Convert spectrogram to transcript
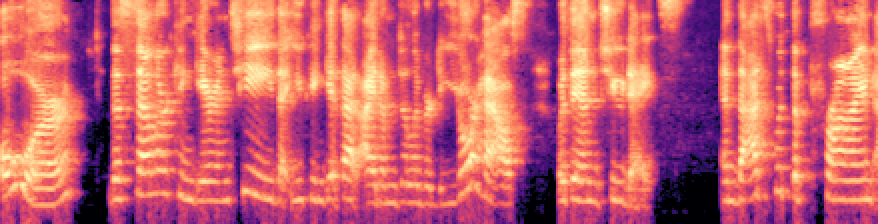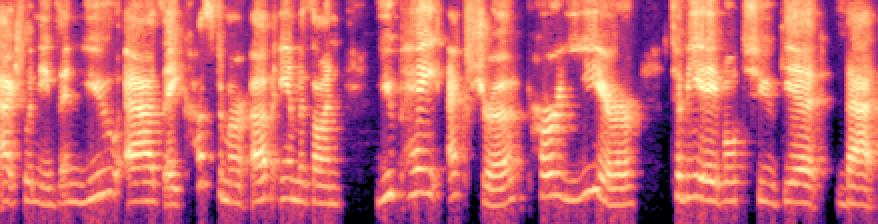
or the seller can guarantee that you can get that item delivered to your house within two days. And that's what the prime actually means. And you, as a customer of Amazon, you pay extra per year to be able to get that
